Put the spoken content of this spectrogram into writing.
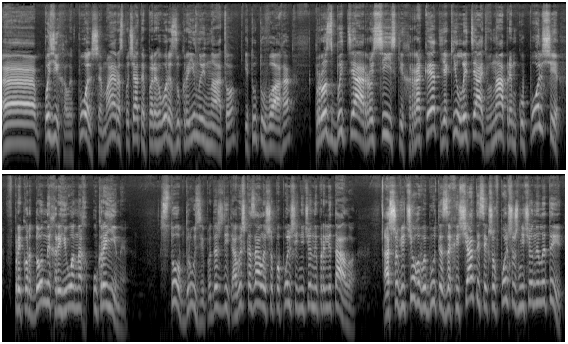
Е, поїхали. Польща має розпочати переговори з Україною і НАТО. І тут увага про збиття російських ракет, які летять в напрямку Польщі прикордонних регіонах України. Стоп, друзі, подождіть. А ви ж казали, що по Польщі нічого не прилітало. А що від чого ви будете захищатися, якщо в Польщу ж нічого не летить?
